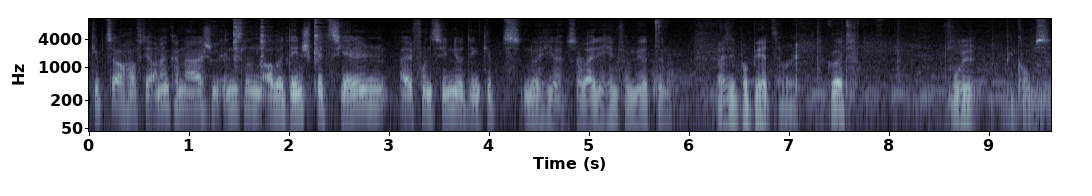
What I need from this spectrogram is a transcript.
Gibt es auch auf den anderen kanarischen Inseln, aber den speziellen Alfonsinho, den gibt es nur hier, soweit ich informiert bin. Also ich probiere jetzt einmal. Gut, wohl bekomm's.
